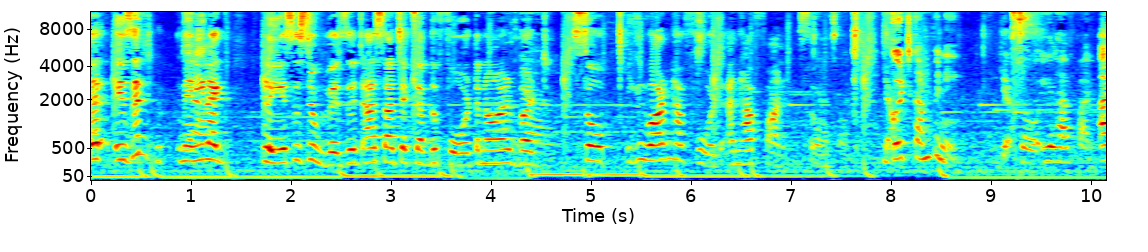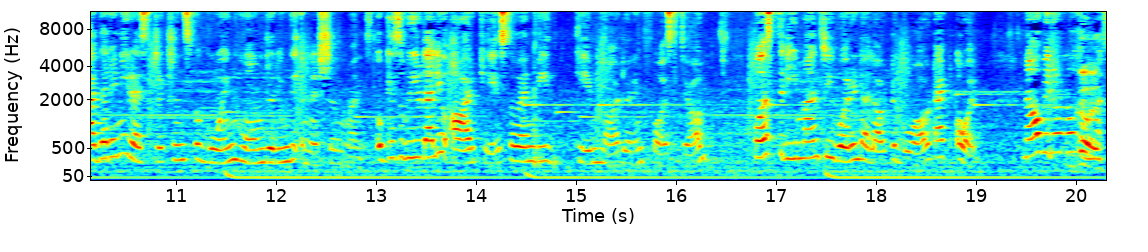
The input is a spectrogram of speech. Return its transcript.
There isn't many Yeah. like places to visit as such except the fort and all. But Yeah. so you can go out and have food and have fun. So. Yeah. Good company. Yes. So you'll have fun. Are there any restrictions for going home during the initial months? Okay, so we'll tell you our case. So when we came here during first year, first three months we weren't allowed to go out at all. Now we don't know how much.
